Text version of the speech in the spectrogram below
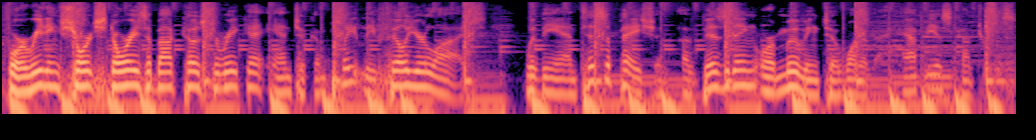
for reading short stories about Costa Rica, and to completely fill your lives with the anticipation of visiting or moving to one of the happiest countries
